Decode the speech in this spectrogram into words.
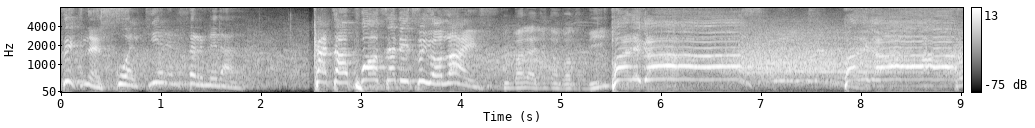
sickness Cualquier enfermedad catapulted into your life, Toute maladie dans votre vie. Holy Ghost! Holy Ghost!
